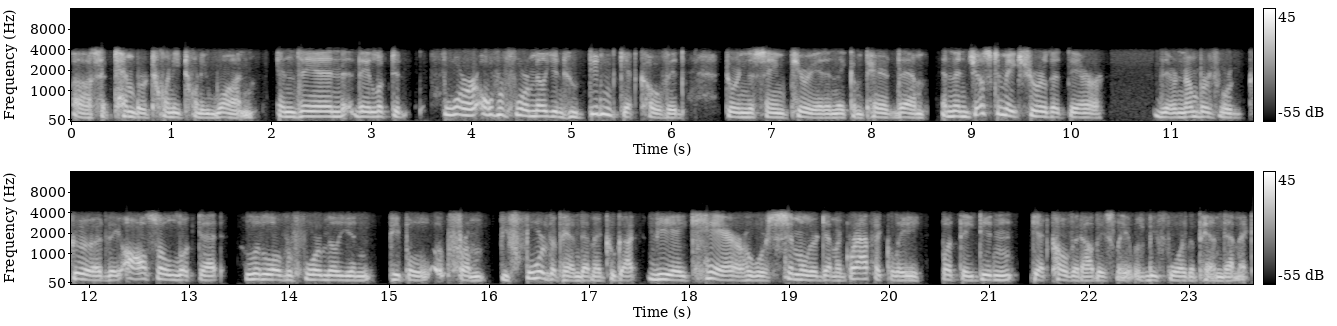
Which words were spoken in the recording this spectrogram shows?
uh, September 2021. And then they looked at four over 4 million who didn't get COVID during the same period and they compared them. And then just to make sure that their their numbers were good. They also looked at a little over 4 million people from before the pandemic who got VA care who were similar demographically, but they didn't get COVID. Obviously, it was before the pandemic.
